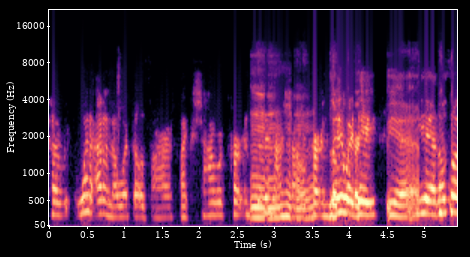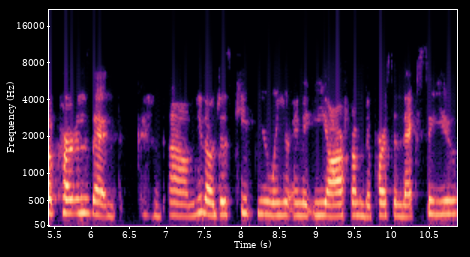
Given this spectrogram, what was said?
cover what I don't know what those are like shower curtains, but they're not shower mm-hmm. curtains. anyway, they yeah yeah those are curtains that um, you know, just keep you when you're in the ER from the person next to you.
